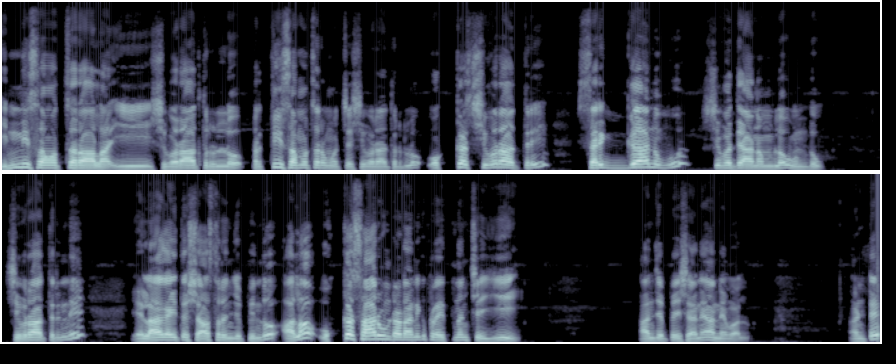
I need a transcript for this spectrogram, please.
ఇన్ని సంవత్సరాల ఈ శివరాత్రుల్లో ప్రతి సంవత్సరం వచ్చే శివరాత్రుల్లో ఒక్క శివరాత్రి సరిగ్గా నువ్వు శివధ్యానంలో ఉండు. శివరాత్రిని ఎలాగైతే శాస్త్రం చెప్పిందో అలా ఒక్కసారి ఉండడానికి ప్రయత్నం చెయ్యి అని చెప్పేసి అని అనేవాళ్ళు. అంటే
